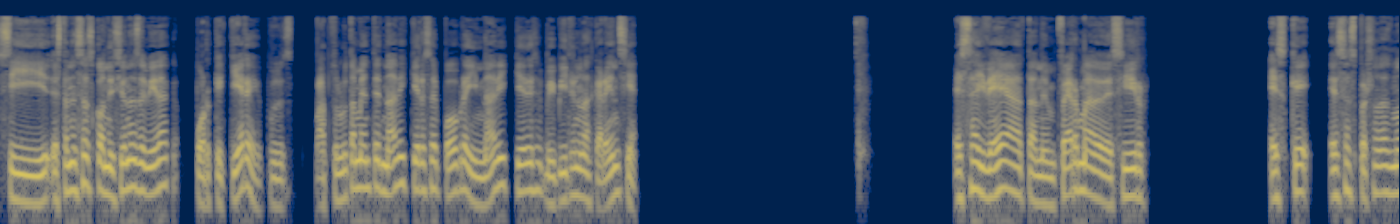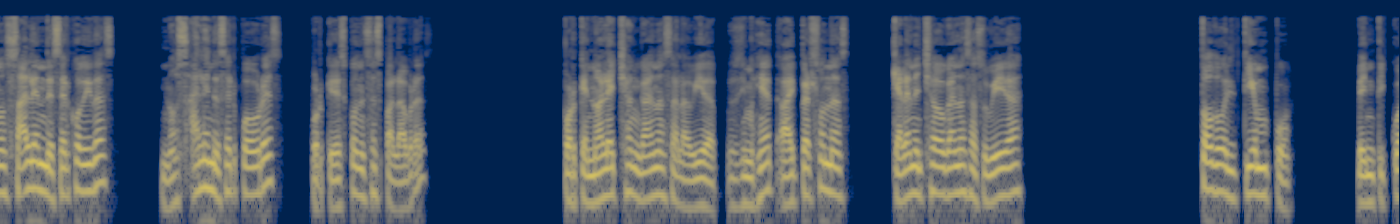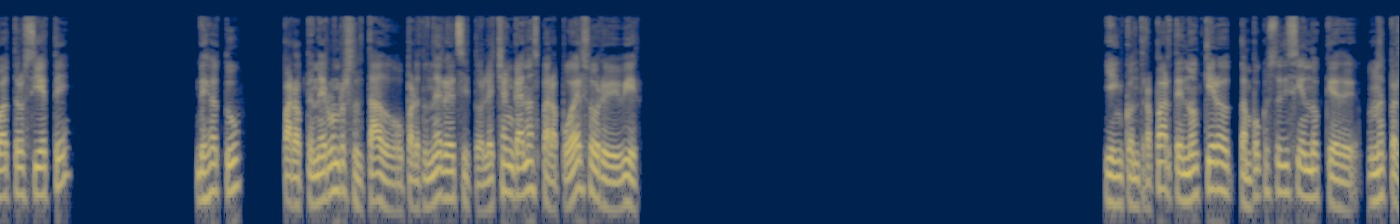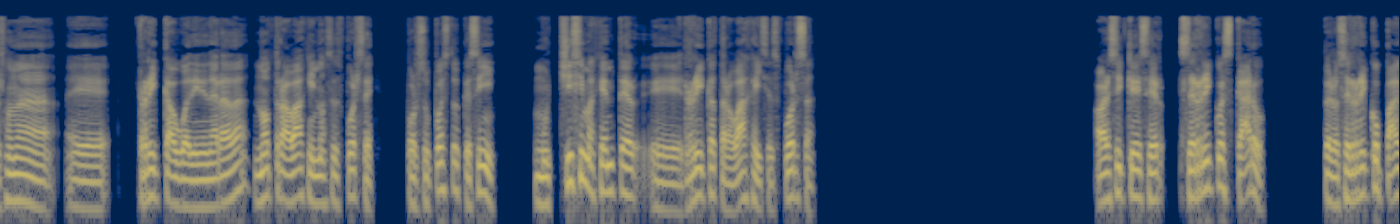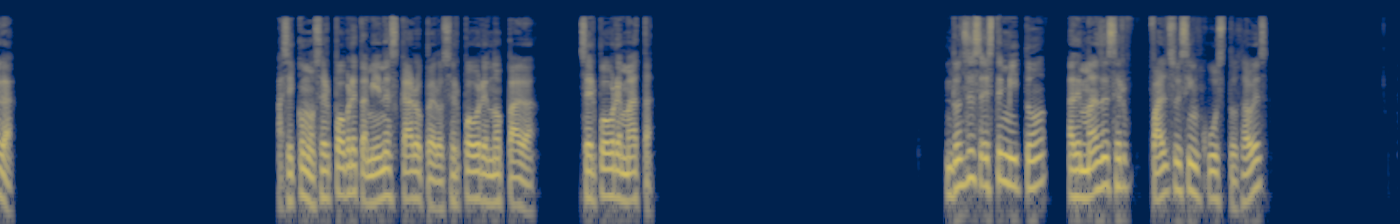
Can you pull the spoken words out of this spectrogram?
Si está en esas condiciones de vida porque quiere, pues absolutamente nadie quiere ser pobre y nadie quiere vivir en la carencia esa idea tan enferma de decir, es que esas personas no salen de ser jodidas, no salen de ser pobres, porque es con esas palabras, porque no le echan ganas a la vida. Pues imagínate, hay personas que le han echado ganas a su vida todo el tiempo, 24/7, deja tú, para obtener un resultado o para tener éxito, le echan ganas para poder sobrevivir. Y en contraparte, no quiero, tampoco estoy diciendo que una persona eh, rica o adinerada no trabaje y no se esfuerce. Por supuesto que sí. Muchísima gente eh, rica trabaja y se esfuerza. Ahora sí que ser, ser rico es caro, pero ser rico paga. Así como ser pobre también es caro, pero ser pobre no paga. Ser pobre mata. Entonces, este mito, además de ser falso, es injusto, ¿sabes?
